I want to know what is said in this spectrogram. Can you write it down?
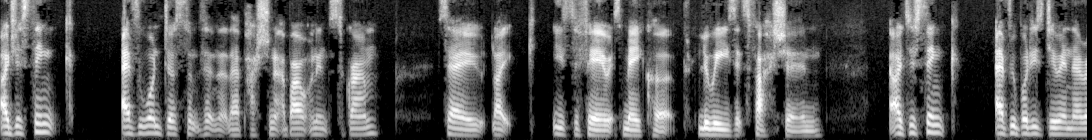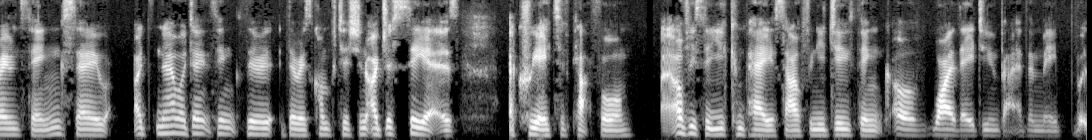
I just think everyone does something that they're passionate about on Instagram. So, like, you Sophia, it's makeup. Louise, it's fashion. I just think everybody's doing their own thing. So I no, I don't think there there is competition. I just see it as a creative platform. Obviously, you compare yourself and you do think, oh, why are they doing better than me? But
